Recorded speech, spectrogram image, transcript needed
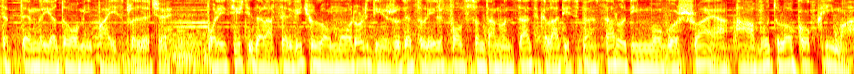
septembrie 2014. Polițiștii de la Serviciul Omoruri din județul Ilfov sunt anunțați că la dispensarul din Mogoșoaia a avut loc o crimă.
